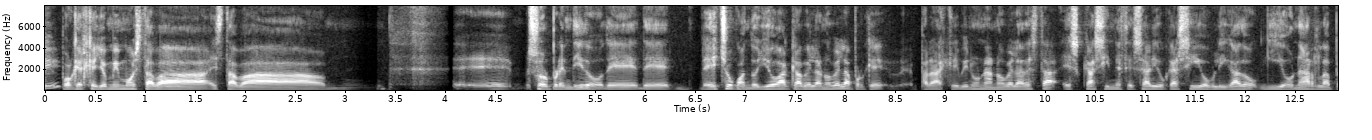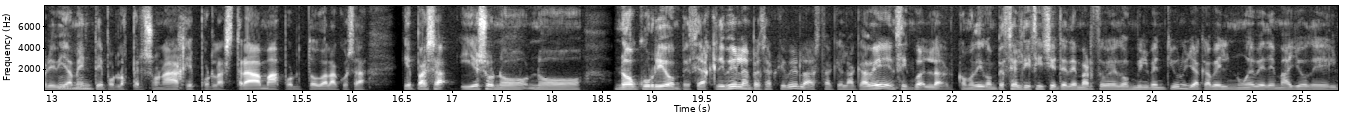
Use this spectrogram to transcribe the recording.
porque es que yo mismo estaba, estaba eh, sorprendido. De, de hecho, cuando yo acabé la novela, porque para escribir una novela de esta es casi necesario, casi obligado guionarla previamente por los personajes, por las tramas, por toda la cosa que pasa y eso no, no, no ocurrió. Empecé a escribirla, empecé a escribirla hasta que la acabé. En como digo, empecé el 17 de marzo de 2021 y acabé el 9 de mayo del,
